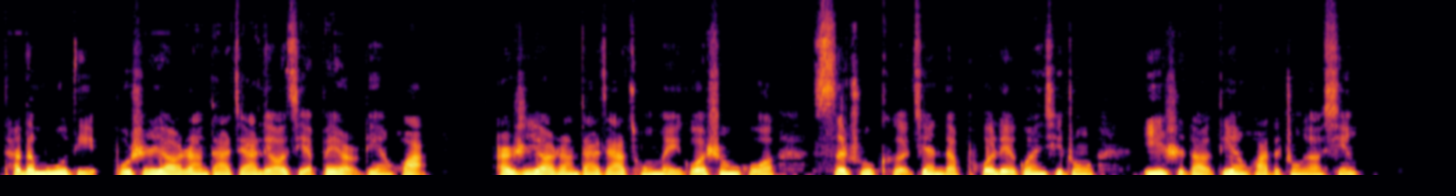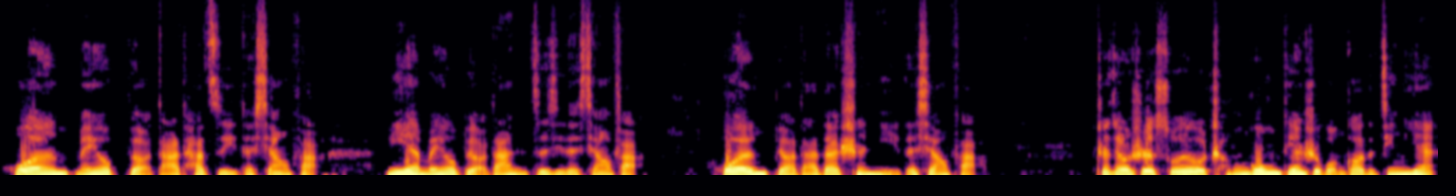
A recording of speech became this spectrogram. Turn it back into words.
他的目的不是要让大家了解贝尔电话，而是要让大家从美国生活四处可见的破裂关系中意识到电话的重要性。霍恩没有表达他自己的想法，你也没有表达你自己的想法。霍恩表达的是你的想法。这就是所有成功电视广告的经验。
